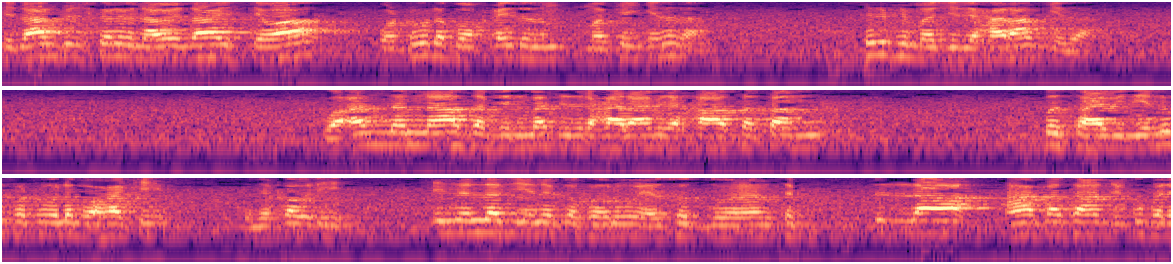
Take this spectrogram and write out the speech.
سدان پیش کرے نوے دا استوا پٹول بقید مکہ کی نہ دا صرف مسجد الحرام کی دا وان الناس فی المسجد الحرام خاصتا. بس عابدین پٹول بقا کی لقولی ان الذين كفروا يصدون عن سبيل الله هكذا ہاں جو کفر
